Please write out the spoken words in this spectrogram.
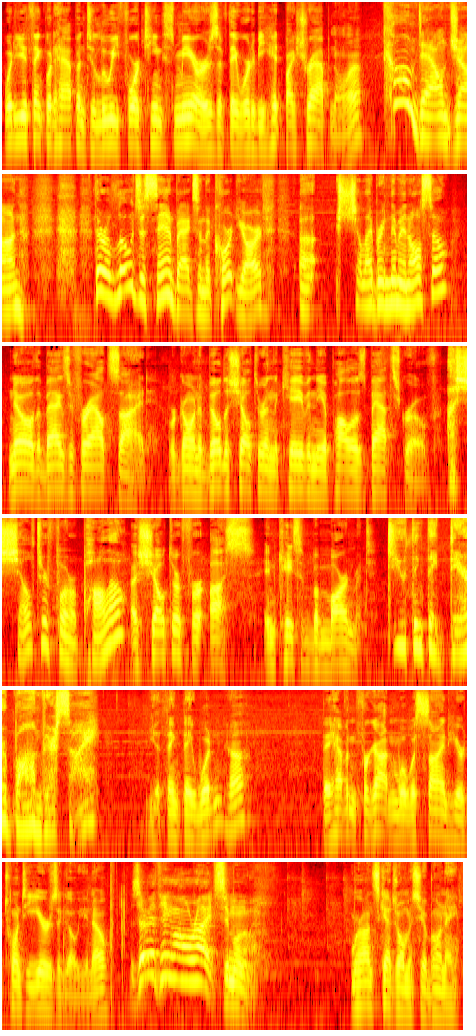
What do you think would happen to Louis XIV's mirrors if they were to be hit by shrapnel, huh? Calm down, John. There are loads of sandbags in the courtyard. Uh, shall I bring them in also? No, the bags are for outside. We're going to build a shelter in the cave in the Apollo's Baths Grove. A shelter for Apollo? A shelter for us, in case of bombardment. Do you think they dare bomb Versailles? You think they wouldn't, huh? They haven't forgotten what was signed here 20 years ago, you know? Is everything all right, Simoneau? We're on schedule, Monsieur Bonnet.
